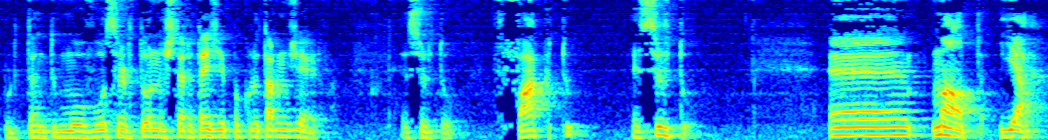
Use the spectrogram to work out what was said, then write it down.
Portanto, o meu avô acertou na estratégia para cortarmos a erva. Acertou. Facto, acertou. Uh, malta, já. Yeah.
